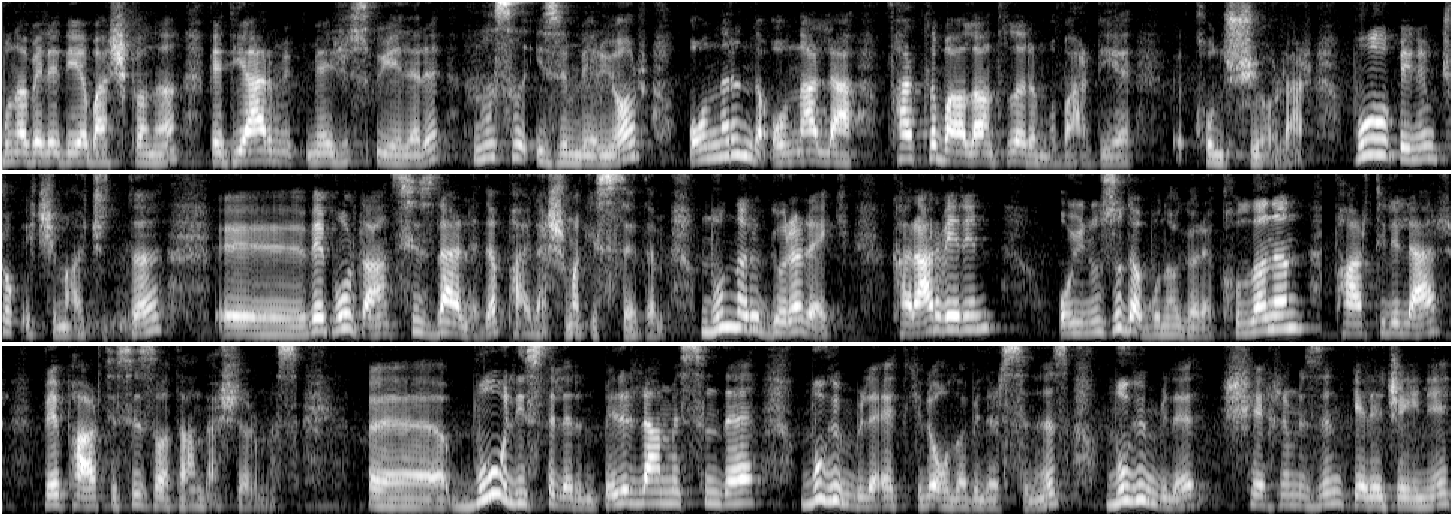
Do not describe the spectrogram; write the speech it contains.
Buna belediye başkanı ve diğer me- meclis üyeleri nasıl izin veriyor? Onların da onlarla farklı bağlantıları mı var diye e, konuşuyorlar. Bu benim çok içimi acıttı E, ve buradan sizlerle de paylaşmak istedim. Bunları görerek karar verin. Oyunuzu da buna göre kullanın. Partililer ve partisiz vatandaşlarımız. Ee, bu listelerin belirlenmesinde bugün bile etkili olabilirsiniz. Bugün bile şehrimizin geleceğini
